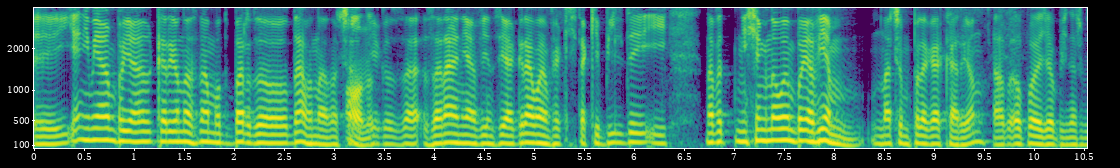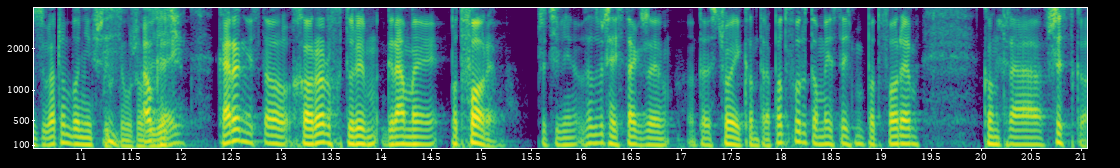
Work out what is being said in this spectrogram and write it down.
Y, Ja nie miałem, bo ja Kariona znam od bardzo dawna, znaczy O, od no. jego za, zarania, więc ja grałem w jakieś takie buildy i nawet nie sięgnąłem, bo ja wiem, na czym polega Karion. A opowiedziałbyś naszym słuchaczom, bo nie wszyscy muszą Okej. wiedzieć. Karion jest to horror, w którym gramy potworem. Przeciwnie, zazwyczaj jest tak, że to jest człowiek kontra potwór, to my jesteśmy potworem kontra wszystko.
